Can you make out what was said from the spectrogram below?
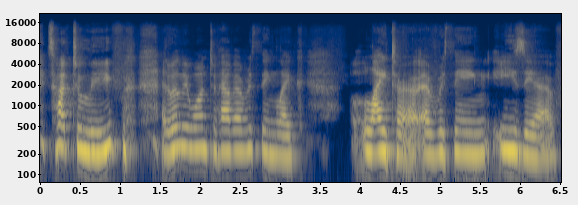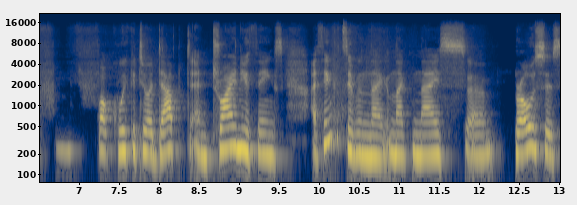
It's hard to leave. And when we want to have everything like lighter, everything easier, for quicker to adapt and try new things. I think it's even like like nice uh, process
